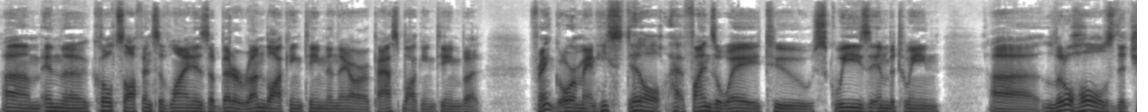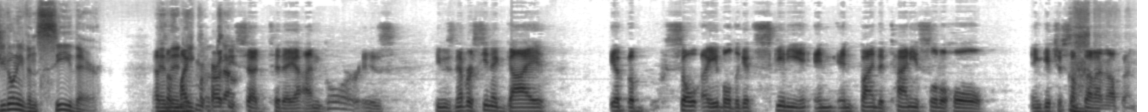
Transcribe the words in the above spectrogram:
Um, and the Colts offensive line is a better run blocking team than they are a pass blocking team. But Frank Gore, man, he still ha- finds a way to squeeze in between uh, little holes that you don't even see there. That's and what Mike McCarthy said today on Gore is he was never seen a guy so able to get skinny and, and find the tiniest little hole and get you something on nothing.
